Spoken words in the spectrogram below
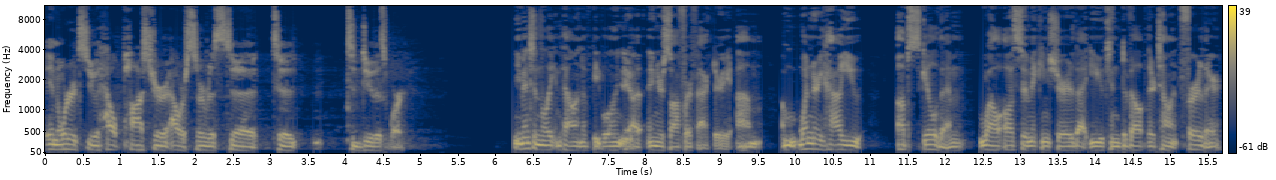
in order to help posture our service to to to do this work. You mentioned the latent talent of people in, uh, in your software factory. Um, I'm wondering how you upskill them while also making sure that you can develop their talent further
